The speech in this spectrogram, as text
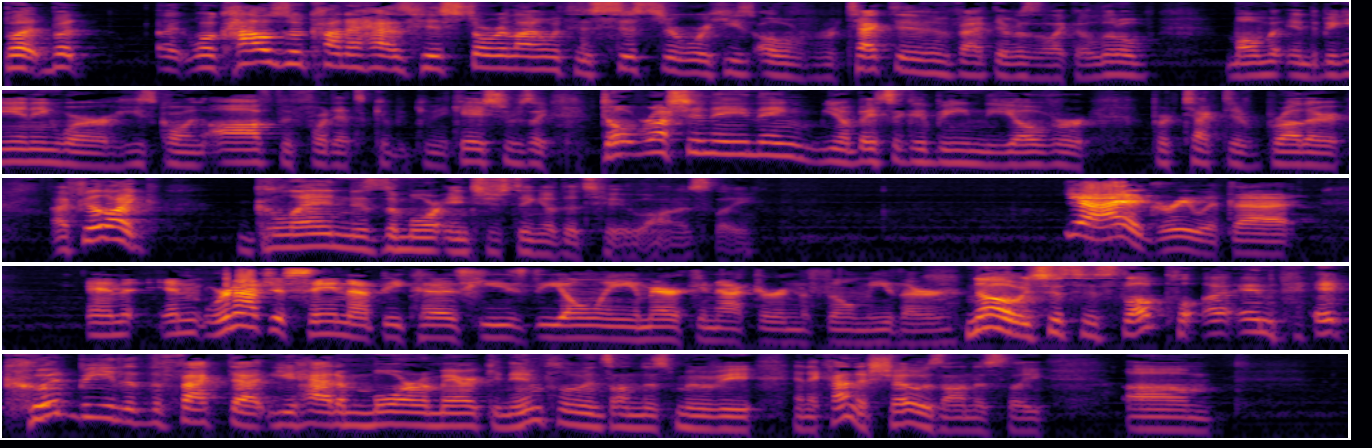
but but uh, well, Kazuo kind of has his storyline with his sister where he's overprotective. In fact, there was like a little moment in the beginning where he's going off before that's communication. He was like, "Don't rush into anything," you know, basically being the overprotective brother. I feel like Glenn is the more interesting of the two, honestly. Yeah, I agree with that. And and we're not just saying that because he's the only American actor in the film either. No, it's just his love, pl- uh, and it could be that the fact that you had a more American influence on this movie, and it kind of shows, honestly, um,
